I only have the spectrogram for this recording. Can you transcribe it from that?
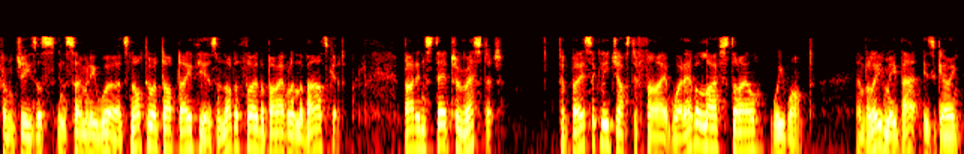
from Jesus in so many words, not to adopt atheism, not to throw the Bible in the basket but instead to wrest it, to basically justify whatever lifestyle we want. And believe me, that is going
